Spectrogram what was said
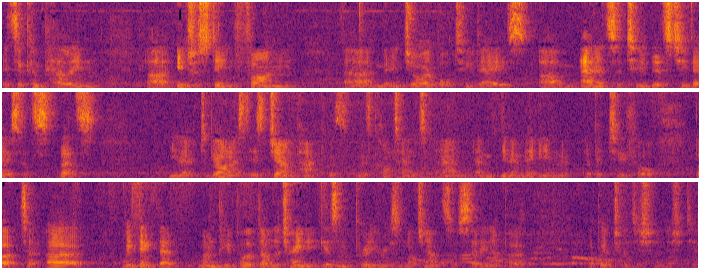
it's a compelling, uh, interesting, fun, um, enjoyable two days, um, and it's a two it's two days that's that's you know to be honest is jam packed with, with content and, and you know maybe even a, a bit too full, but. Uh, we think that when people have done the training, it gives them a pretty reasonable chance of setting up a, a good transition initiative.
